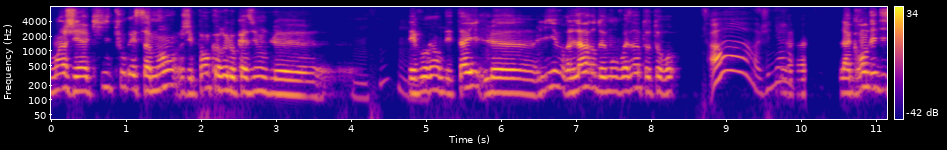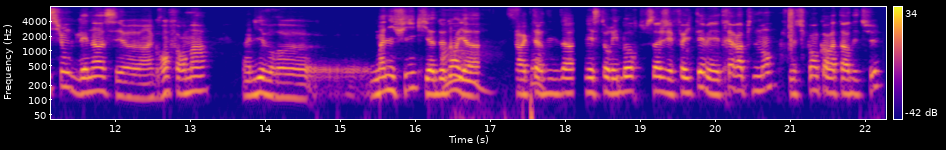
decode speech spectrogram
moi, j'ai acquis tout récemment, j'ai pas encore eu l'occasion de le Mhm. dévorer en détail, le livre L'art de mon voisin Totoro. Ah, génial. Euh, La grande édition de Glénat, c'est euh, un grand format, un livre magnifique. Il y a dedans, il y a Ah, caractère design, les storyboards, tout ça. J'ai feuilleté, mais très rapidement. Je me suis pas encore attardé dessus.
